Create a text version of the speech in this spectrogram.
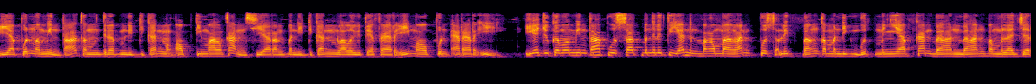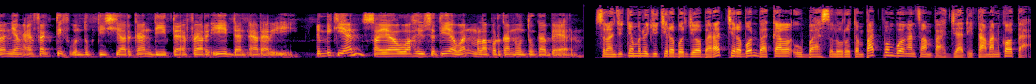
Ia pun meminta Kementerian Pendidikan mengoptimalkan siaran pendidikan melalui TVRI maupun RRI. Ia juga meminta Pusat Penelitian dan Pengembangan Puslitbang Kemendikbud menyiapkan bahan-bahan pembelajaran yang efektif untuk disiarkan di TVRI dan RRI. Demikian, saya Wahyu Setiawan melaporkan untuk KBR. Selanjutnya menuju Cirebon, Jawa Barat, Cirebon bakal ubah seluruh tempat pembuangan sampah jadi taman kota.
